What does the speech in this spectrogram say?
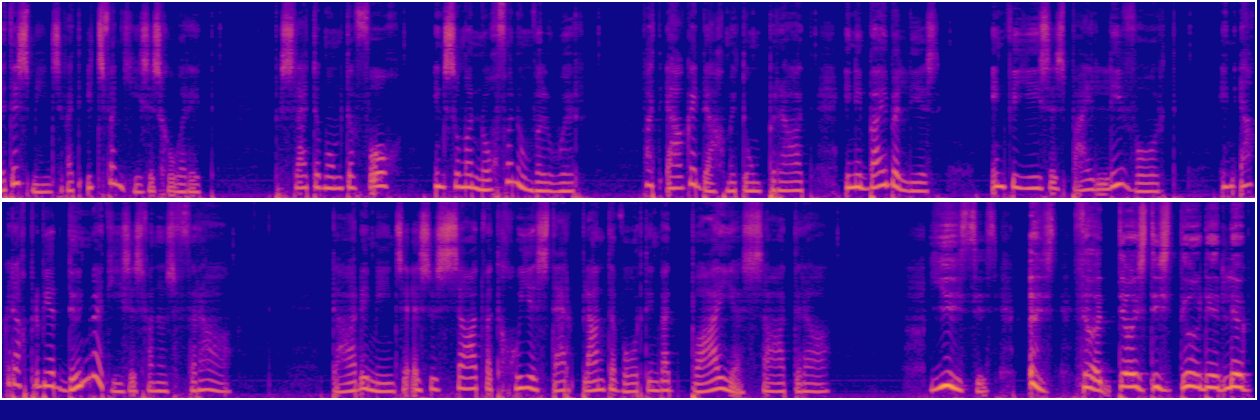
Dit is mense wat iets van Jesus gehoor het, besluit om hom te volg en sommer nog van hom wil hoor, wat elke dag met hom praat en die Bybel lees en vir Jesus baie lief word en elke dag probeer doen wat Jesus van ons vra. Daardie mense is so saad wat goeie sterk plante word en wat baie saad dra. Jesus is fantasties wonderlik,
